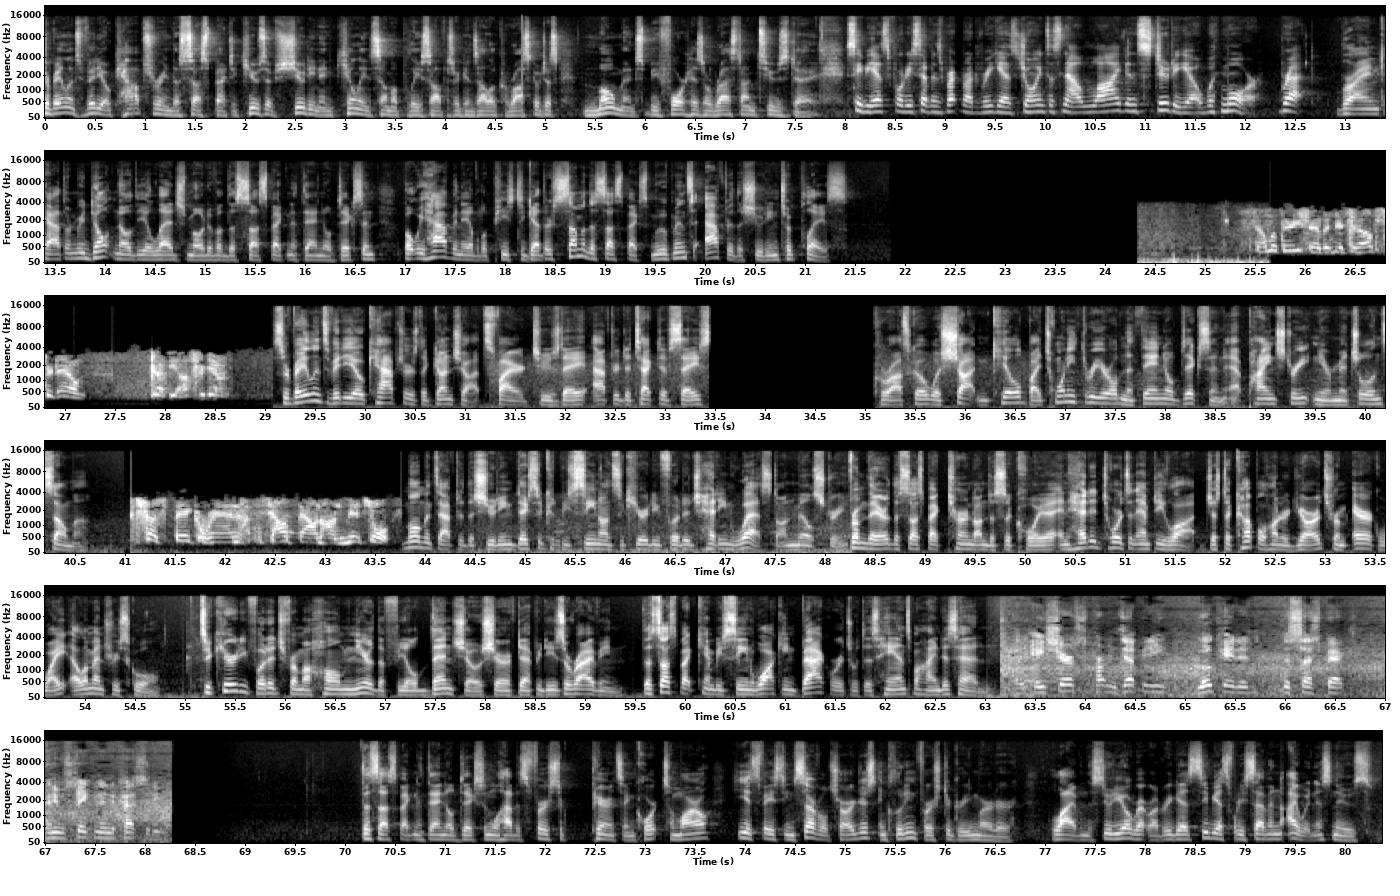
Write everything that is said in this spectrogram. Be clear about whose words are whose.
Speaker 1: Surveillance video capturing the suspect accused of shooting and killing Selma police officer Gonzalo Carrasco just moments before his arrest on Tuesday.
Speaker 2: CBS 47's Brett Rodriguez joins us now live in studio with more. Brett.
Speaker 3: Brian, Catherine, we don't know the alleged motive of the suspect Nathaniel Dixon, but we have been able to piece together some of the suspect's movements after the shooting took place.
Speaker 4: Selma 37, it's an officer down. Copy, officer down.
Speaker 3: Surveillance video captures the gunshots fired Tuesday after detectives say Carrasco was shot and killed by 23-year-old Nathaniel Dixon at Pine Street near Mitchell and Selma.
Speaker 4: Suspect ran southbound on Mitchell.
Speaker 3: Moments after the shooting, Dixon could be seen on security footage heading west on Mill Street. From there, the suspect turned onto Sequoia and headed towards an empty lot just a couple hundred yards from Eric White Elementary School. Security footage from a home near the field then shows sheriff deputies arriving. The suspect can be seen walking backwards with his hands behind his head.
Speaker 5: A sheriff's department deputy located the suspect and he was taken into custody.
Speaker 3: The suspect, Nathaniel Dixon, will have his first appearance in court tomorrow. He is facing several charges, including first degree murder. Live in the studio, Brett Rodriguez, CBS 47 Eyewitness News.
